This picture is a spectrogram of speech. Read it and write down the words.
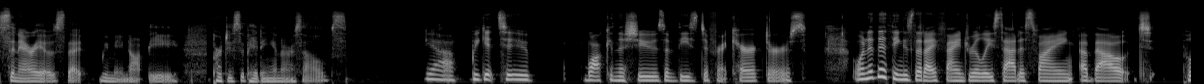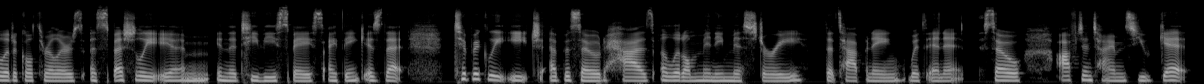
scenarios that we may not be participating in ourselves. Yeah, we get to walk in the shoes of these different characters. One of the things that I find really satisfying about political thrillers, especially in in the TV space, I think is that typically each episode has a little mini mystery that's happening within it. So oftentimes you get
